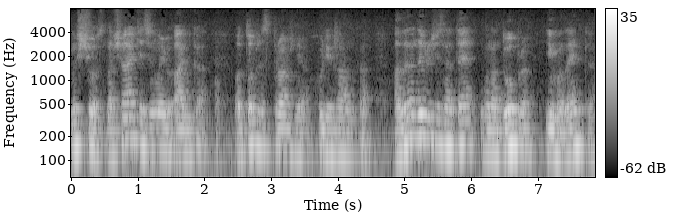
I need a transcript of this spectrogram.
Ну що ж, навчається зі мною Анька, ото вже справжня хуліганка. Але не дивлячись на те, вона добра і маленька.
